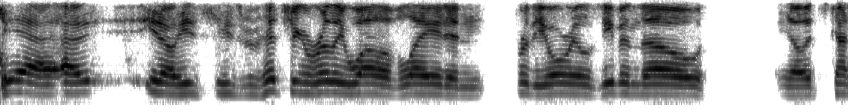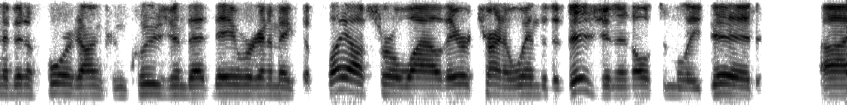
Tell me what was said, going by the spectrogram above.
Yeah, uh, you know he's he's been pitching really well of late, and for the Orioles, even though you know it's kind of been a foregone conclusion that they were going to make the playoffs for a while, they were trying to win the division and ultimately did. Uh,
